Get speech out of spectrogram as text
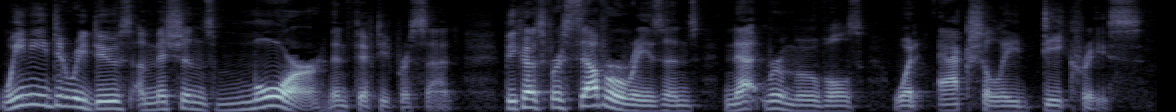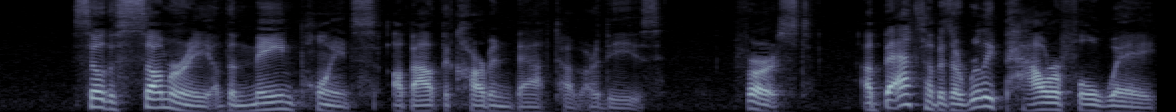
we need to reduce emissions more than 50% because for several reasons, net removals would actually decrease. So the summary of the main points about the carbon bathtub are these. First, a bathtub is a really powerful way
